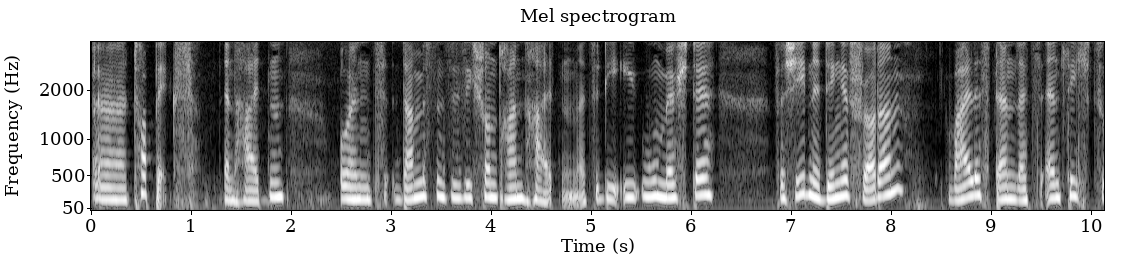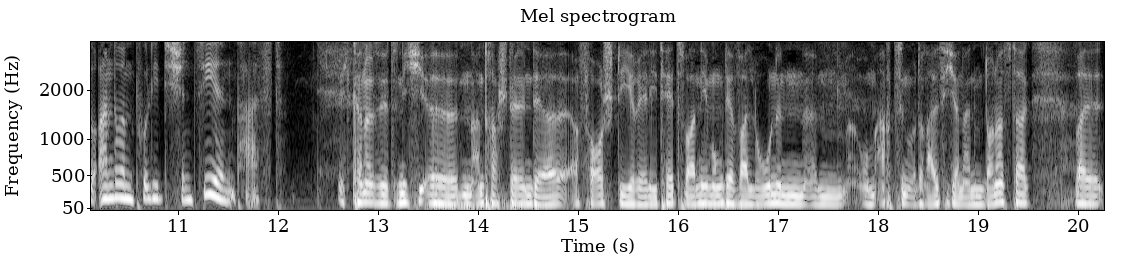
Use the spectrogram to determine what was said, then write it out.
äh, Topics enthalten. Und da müssen Sie sich schon dran halten. Also die EU möchte verschiedene Dinge fördern, weil es dann letztendlich zu anderen politischen Zielen passt. Ich kann also jetzt nicht äh, einen Antrag stellen, der erforscht die Realitätswahrnehmung der Wallonen ähm, um 18.30 Uhr an einem Donnerstag, weil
